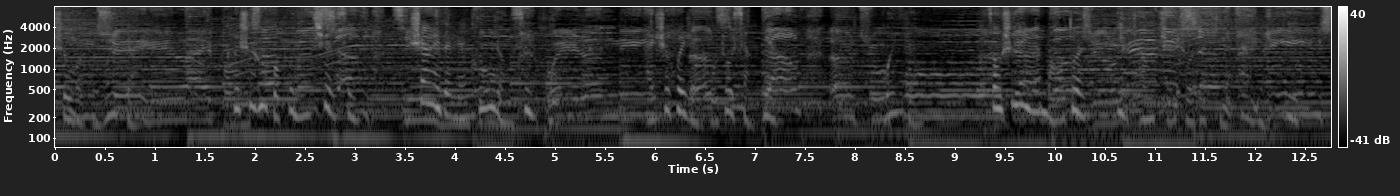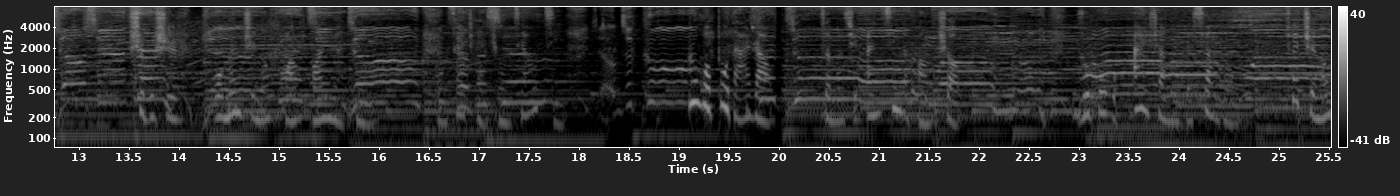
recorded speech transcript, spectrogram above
是我的温柔。”可是如果不能确信深爱的人拥有幸福，还是会忍不住想念。温柔总是令人矛盾，异常执着的停在原地。是不是我们只能缓缓远离，不再产生交集？如果不打扰，怎么去安心的放手？如果我爱上你的笑容，却只能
